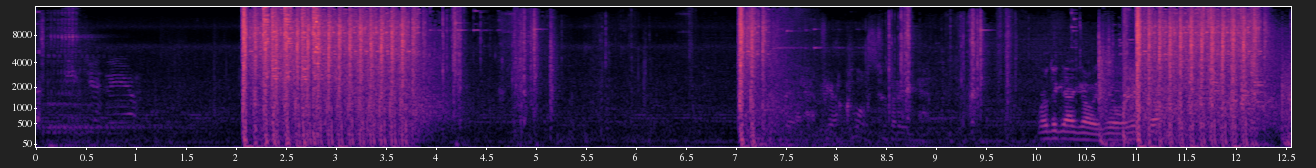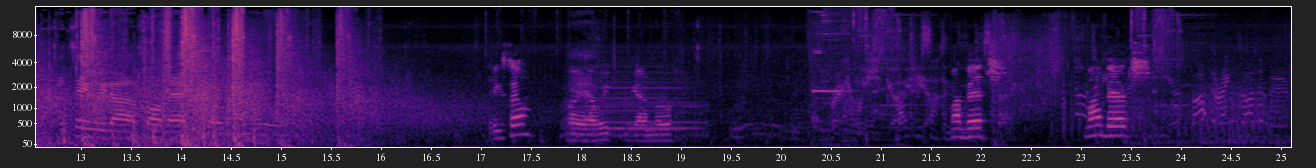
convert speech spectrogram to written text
Agent there. There. We are close to the ring. Where'd the guy go? Is he over here still? I'd say we'd uh, fall back and go around the other way. Think so? Oh yeah, we, we gotta move. Reckon we should go. Come on, bitch. Come on, bitch. Here's thought the ring's on the move,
